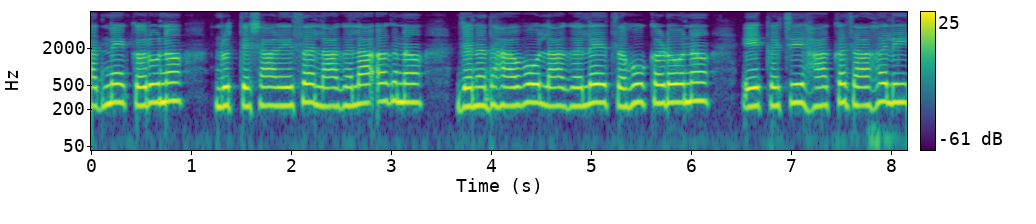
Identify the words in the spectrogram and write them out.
आज्ञे करून नृत्यशाळेस लागला अग्न. जनधावो लागले चहूकडोन. एकची हाक जाहली.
